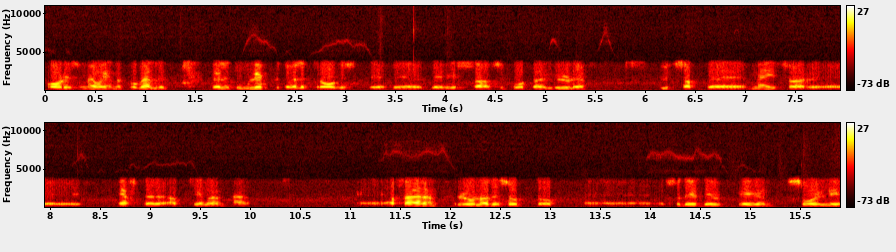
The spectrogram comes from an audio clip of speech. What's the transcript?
var det som jag var inne på väldigt, väldigt olyckligt och väldigt tragiskt. Det, det, det vissa supportrar i Luleå utsatte mig för efter att hela den här affären rullades upp då. Så det, det, det är ju en sorglig,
